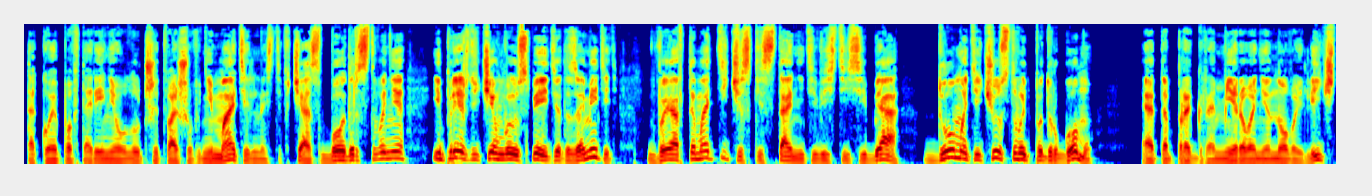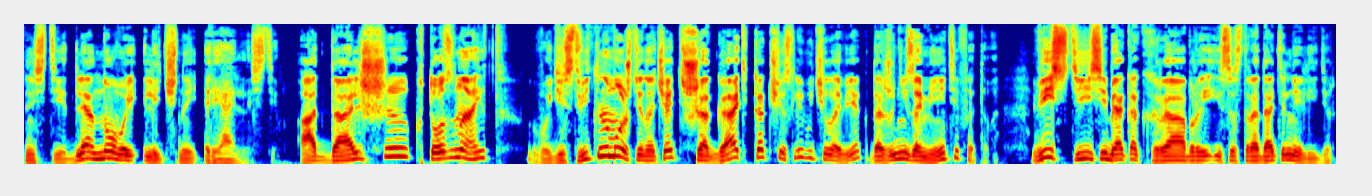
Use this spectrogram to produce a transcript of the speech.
Такое повторение улучшит вашу внимательность в час бодрствования, и прежде чем вы успеете это заметить, вы автоматически станете вести себя, думать и чувствовать по-другому. Это программирование новой личности для новой личной реальности. А дальше, кто знает, вы действительно можете начать шагать как счастливый человек, даже не заметив этого вести себя как храбрый и сострадательный лидер,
